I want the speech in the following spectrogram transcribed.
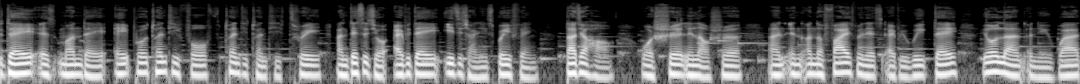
Today is Monday, April 24th, 2023, and this is your everyday easy Chinese briefing. 大家好，我是林老师, and in under 5 minutes every weekday, you'll learn a new word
